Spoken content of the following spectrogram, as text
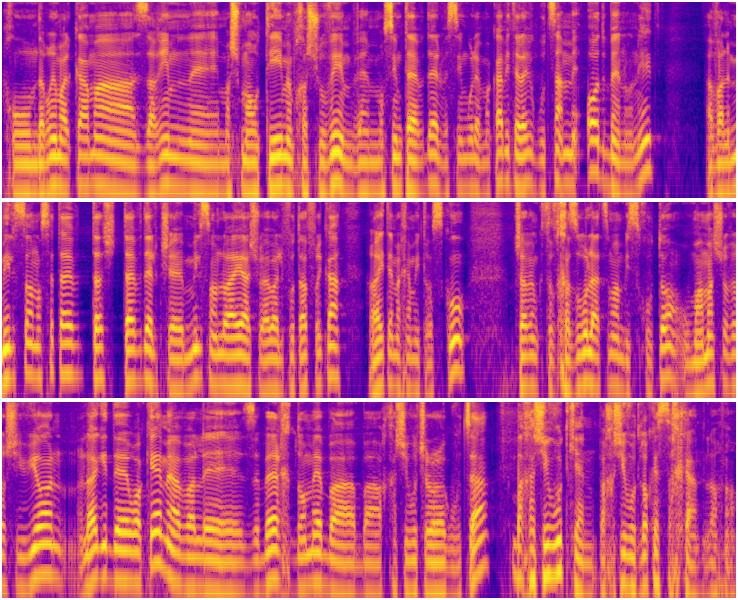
ואנחנו מדברים על כמה זרים אה, משמעותיים הם חשובים, והם עושים את ההבדל, ושימו לב, מכבי תל אביב קבוצה מאוד בינונית, אבל מילסון עושה את ההבדל, כשמילסון לא היה, שהוא היה באליפות אפריקה, ראיתם איך הם התרסקו, עכשיו הם קצת חזרו לעצמם בזכותו, הוא ממש שובר שוויון, לא אגיד אה, וואקמה, אבל אה, זה בערך דומה בחשיבות שלו לקבוצה. בחשיבות כן. בחשיבות, לא כשחקן, לא, לא.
